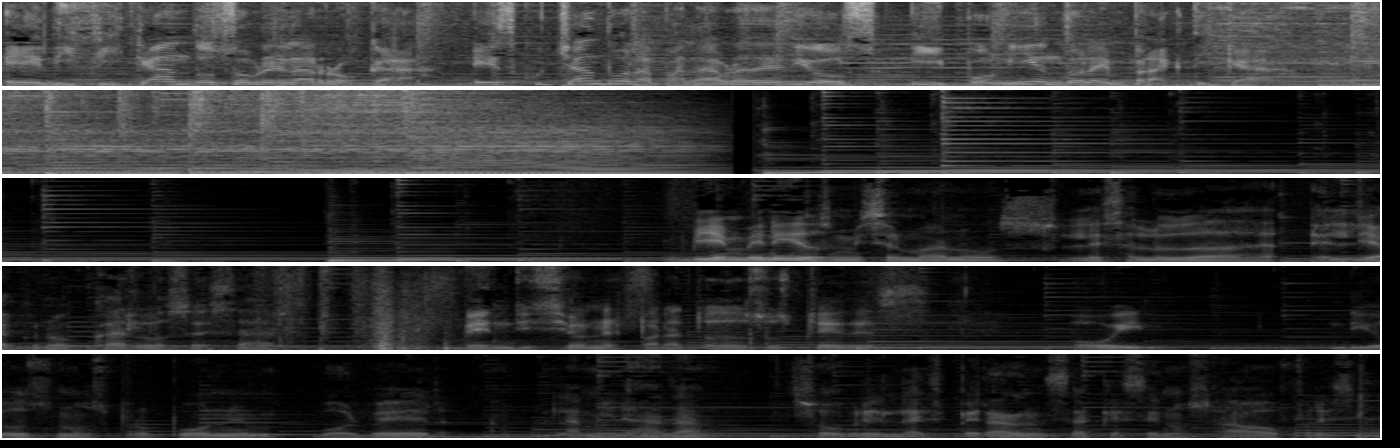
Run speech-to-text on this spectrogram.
edificando sobre la roca, escuchando la palabra de Dios y poniéndola en práctica. Bienvenidos mis hermanos, les saluda el diácono Carlos César. Bendiciones para todos ustedes. Hoy Dios nos propone volver la mirada sobre la esperanza que se nos ha ofrecido,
